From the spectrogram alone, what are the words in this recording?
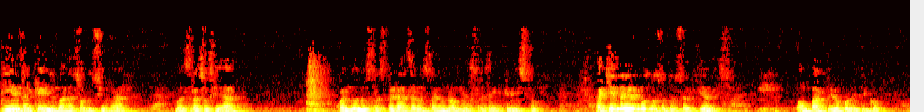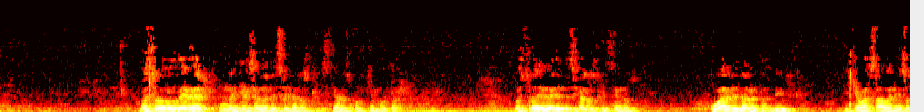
piensan que ellos van a solucionar nuestra sociedad cuando nuestra esperanza no está en un hombre, está en Cristo. ¿A quién debemos nosotros ser fieles? ¿A un partido político? Nuestro deber en la iglesia no es decirle a los cristianos por quién votar. Nuestro deber es decir a los cristianos cuál es la verdad bíblica y que basado en eso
